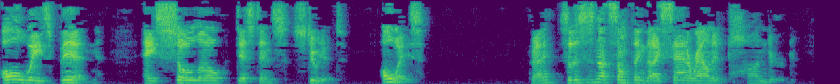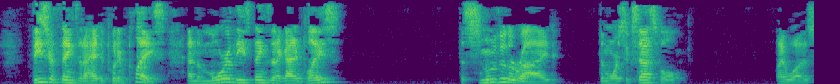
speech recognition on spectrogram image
always been a solo distance student, always. Okay, so this is not something that I sat around and pondered. These are things that I had to put in place. And the more of these things that I got in place, the smoother the ride, the more successful I was,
